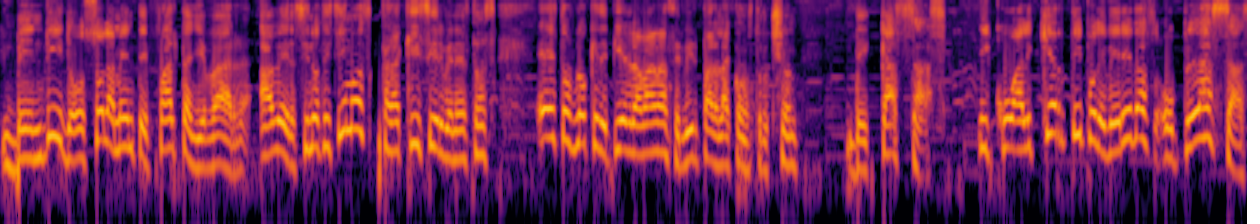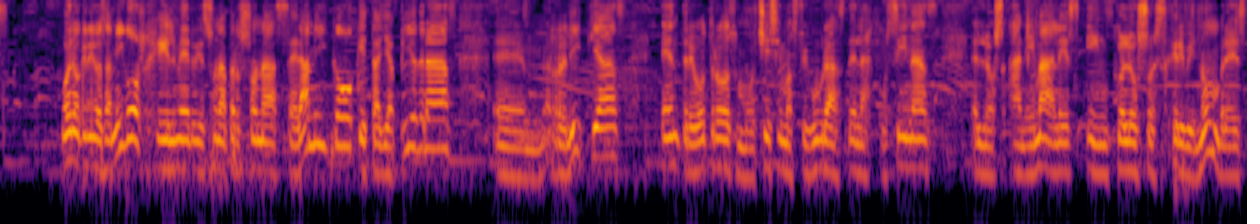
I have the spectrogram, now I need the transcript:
vendidos, solamente falta llevar. A ver, si nos decimos para qué sirven estos, estos bloques de piedra van a servir para la construcción de casas y cualquier tipo de veredas o plazas. Bueno, queridos amigos, Hilmer es una persona cerámico que talla piedras, em, reliquias, entre otros muchísimas figuras de las cocinas, los animales, incluso escribe nombres,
